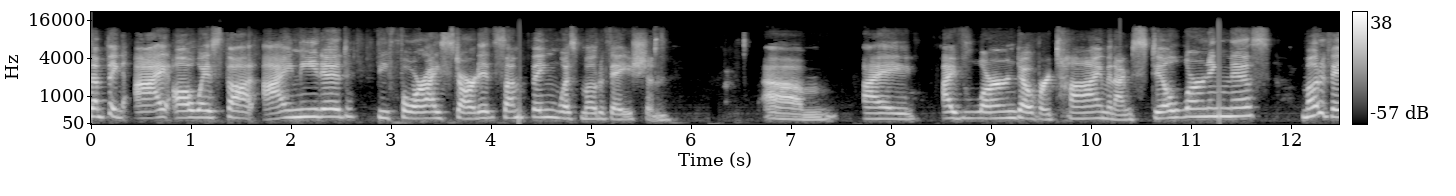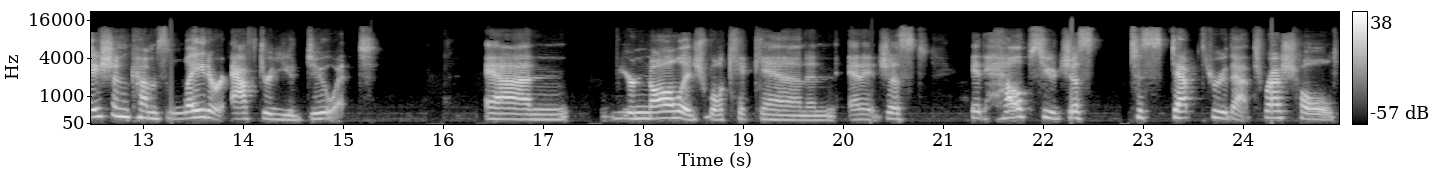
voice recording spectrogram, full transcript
something I always thought I needed before I started something was motivation. Um, I I've learned over time, and I'm still learning this. Motivation comes later after you do it, and your knowledge will kick in, and and it just it helps you just to step through that threshold,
